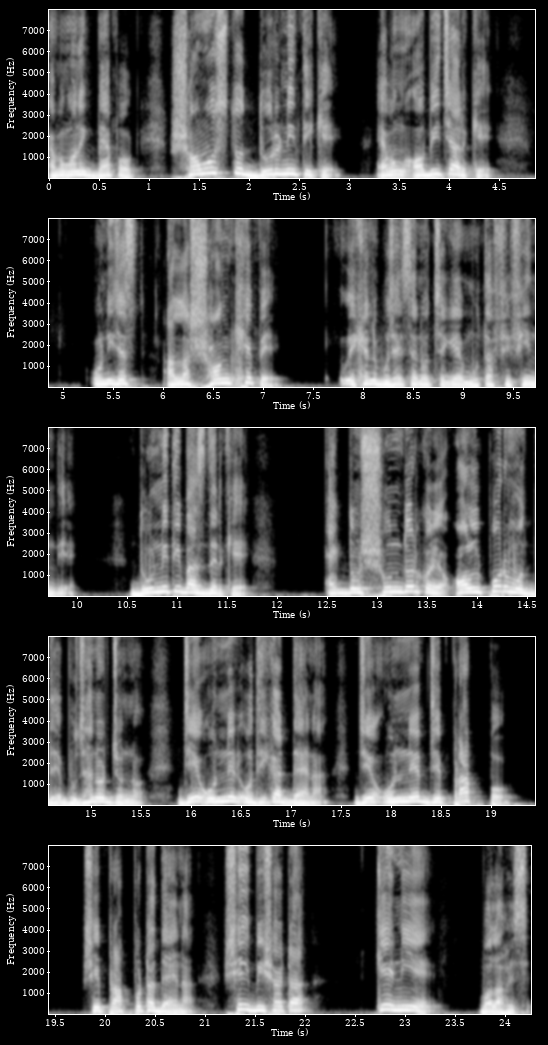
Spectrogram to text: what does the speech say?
এবং অনেক ব্যাপক। সমস্ত দুর্নীতিকে এবং অবিচারকে উনি জাস্ট আল্লাহ সংক্ষেপে এখানে বুঝাইছেন হচ্ছে গিয়ে মুতাফিফিন দিয়ে। দুর্নীতিবাজদেরকে একদম সুন্দর করে অল্পর মধ্যে বোঝানোর জন্য যে অন্যের অধিকার দেয় না, যে অন্যের যে প্রাপ্য, সেই প্রাপ্যটা দেয় না, সেই বিষয়টা কে নিয়ে বলা হয়েছে?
